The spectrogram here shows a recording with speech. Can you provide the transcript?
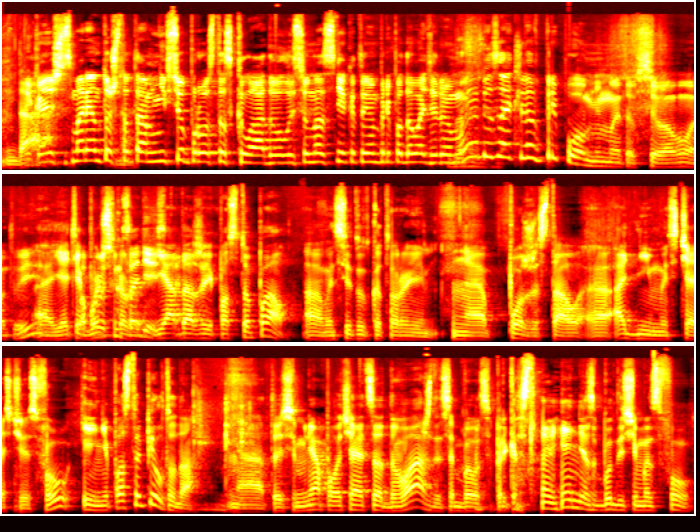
Да. И, конечно, несмотря на то, что да. там не все просто складывалось у нас с некоторыми преподавателями, да. мы обязательно припомним это все. Вот, и а, я тебе больше скажу, я даже и поступал а, в институт, который а, позже стал одним из частью СФУ, и не поступил туда. То есть у меня, получается, дважды было соприкосновение с будущим СФУ.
